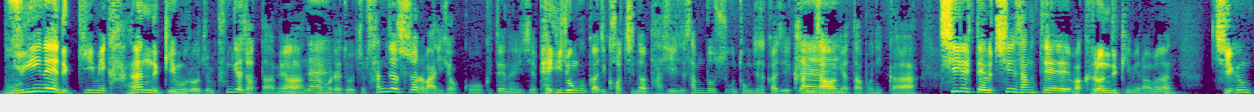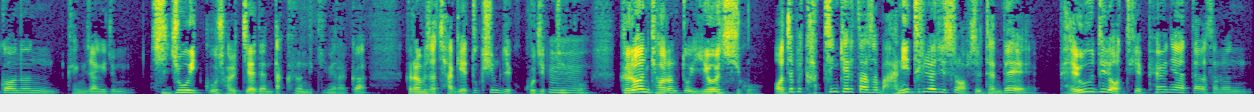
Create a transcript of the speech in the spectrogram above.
무인의 느낌이 강한 느낌으로 좀 풍겨졌다면 네. 아무래도 좀 산전수전을 많이 겪고 그때는 이제 백이종구까지 거친 다시 이제 삼도수군 통제사까지 간 네. 상황이었다 보니까 치일 대로 치인 상태 막 그런 느낌이라면 지금 거는 굉장히 좀 지조 있고 절제된 딱 그런 느낌이랄까 그러면서 자기의 뚝심도 있고 고집도 음. 있고 그런 결은 또 이어지고 어차피 같은 캐릭터라서 많이 틀려질 수는 없을 텐데 배우들이 어떻게 표현냐에 따라서는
